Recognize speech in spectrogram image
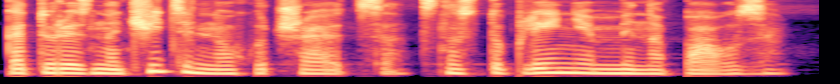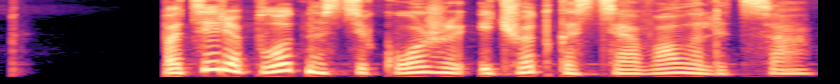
которые значительно ухудшаются с наступлением менопаузы. Потеря плотности кожи и четкости овала лица,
